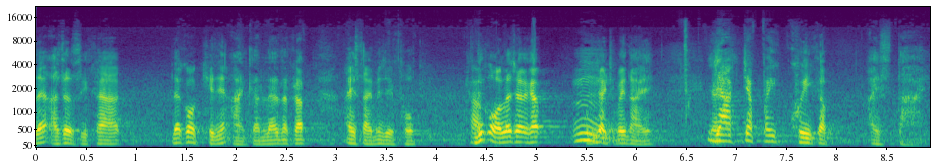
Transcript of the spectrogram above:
และอาร์เธอร์ติคราร์กแล้วก็เขียนให้อ่านกันแล้วนะครับ ไอน์สไตน์ไม่ได้พบ ครับนึกออกแล้วใช่ไหมครับ อืมผมอยากจะไปไหน อยากจะไปคุยกับไอน์สไตน์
